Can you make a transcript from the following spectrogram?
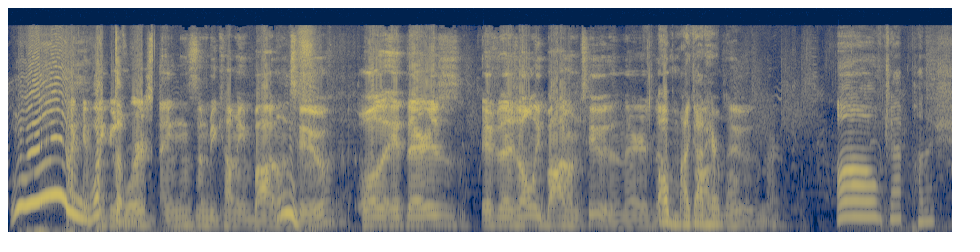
Woo! I can what think the? of worse things than becoming bottom Oof. two. Well, if there is, if there's only bottom two, then there is no. Oh my God, bottom hairball. two, isn't there? Oh, jab punish.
